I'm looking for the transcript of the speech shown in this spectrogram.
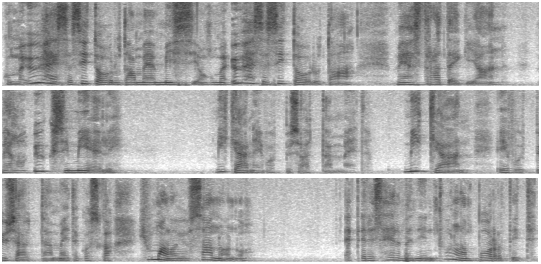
Kun me yhdessä sitoudutaan meidän missioon, kun me yhdessä sitoudutaan meidän strategiaan, meillä on yksi mieli, mikään ei voi pysäyttää meitä. Mikään ei voi pysäyttää meitä, koska Jumala on jo sanonut, että edes helvetin tuolla portit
